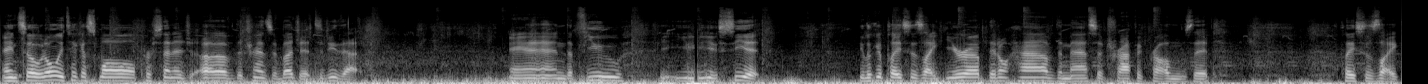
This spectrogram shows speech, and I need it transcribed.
And so it would only take a small percentage of the transit budget to do that. And a few, you, you see it. You look at places like Europe, they don't have the massive traffic problems that places like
